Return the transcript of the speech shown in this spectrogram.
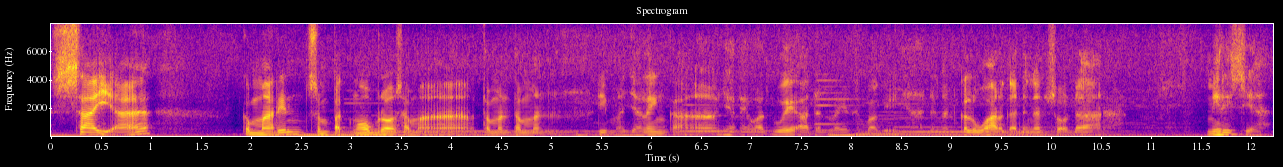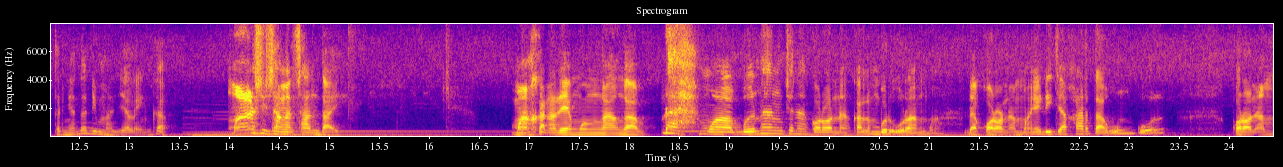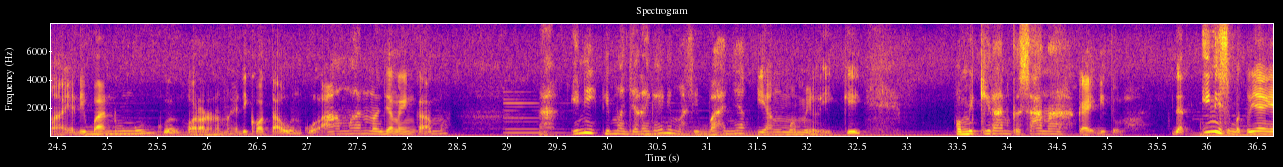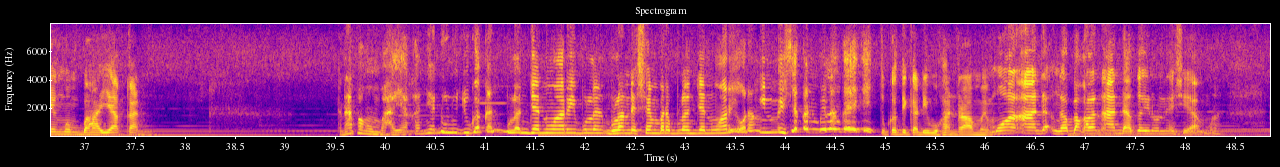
saya kemarin sempat ngobrol sama teman-teman di Majalengka ya lewat WA dan lain sebagainya dengan keluarga dengan saudara. Miris ya ternyata di Majalengka masih sangat santai. Makan ada yang menganggap dah mau benang cina corona kalau berurang mah. Dah corona mah ya di Jakarta wungkul. Corona mah ya di Bandung wungkul. Corona mah ya di kota wungkul. Aman Majalengka mah nah ini di Majalengka ini masih banyak yang memiliki pemikiran ke sana kayak gitu loh dan ini sebetulnya yang membahayakan Kenapa membahayakannya? Dulu juga kan bulan Januari, bulan bulan Desember, bulan Januari orang Indonesia kan bilang kayak gitu ketika di Wuhan ramai. Mau ada nggak bakalan ada ke Indonesia mah.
